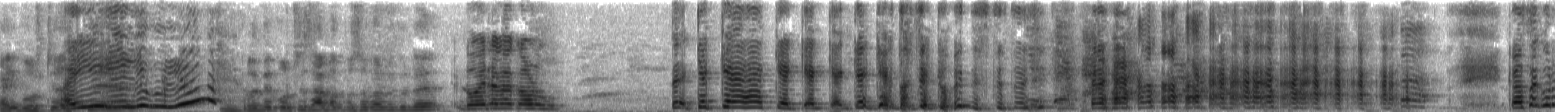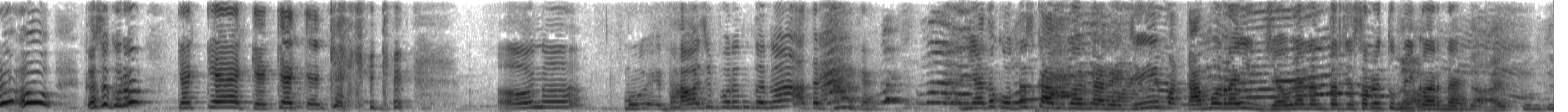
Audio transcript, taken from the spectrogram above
काही गोष्टी असते. मी प्रत्येक गोष्टी सांगत बसू का मी तुला डोळे नका काढू ते के के के के के के के तुझे डोळे दिसते तुझे कसं करू ओ, कसं करू के के के के के के के के. हो ना? मग दहा वाजेपर्यंत ना आता ठीक आहे. मी आता कोणतंच काम करणार आहे. जे काम राहील जेवल्यानंतरचे सगळे तुम्ही करणार. आहेत कोणते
